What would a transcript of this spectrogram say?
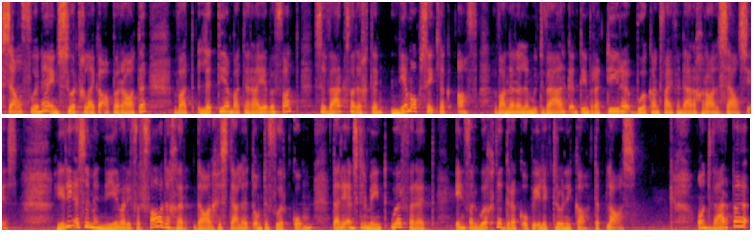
selfone en soortgelyke apparate wat lithium-batterye bevat, se werkverrigting neem opsetlik af wanneer hulle moet werk in temperature bokant 35 grade Celsius. Hierdie is 'n manier wat die vervaardiger daar gestel het om te voorkom dat die instrument oorverhit en verhoogde druk op die elektronika te plaas. Ontwerpe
